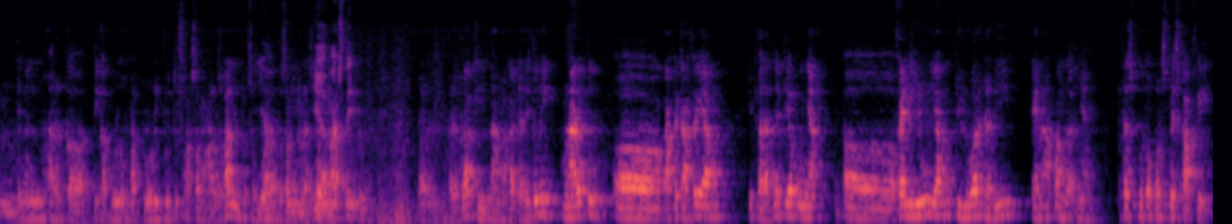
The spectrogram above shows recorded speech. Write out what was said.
Dengan harga 30 40 ribu itu serasa mahal sekali untuk sebuah Iya. atau satu gelas. Iya pasti itu. Dan balik lagi nah maka dari itu nih menarik tuh eh, kafe-kafe yang ibaratnya dia punya eh, value yang di luar dari enak apa enggaknya. Kita sebut open space cafe.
